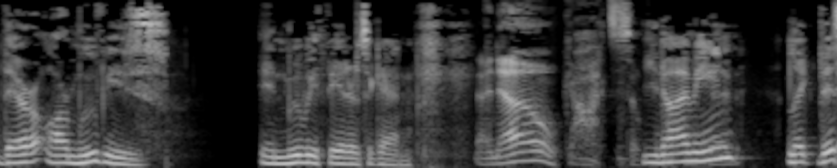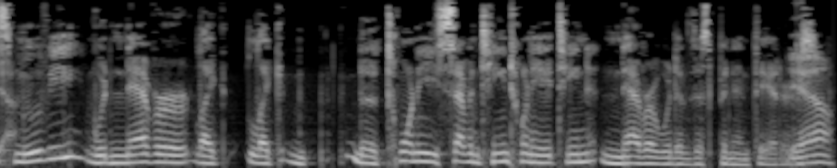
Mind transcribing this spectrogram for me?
there are movies in movie theaters again. I know. God, it's so. You know what I mean? Good. Like this Yeah. movie would never like like the 2017 2018 never would have this been in theaters. Yeah.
